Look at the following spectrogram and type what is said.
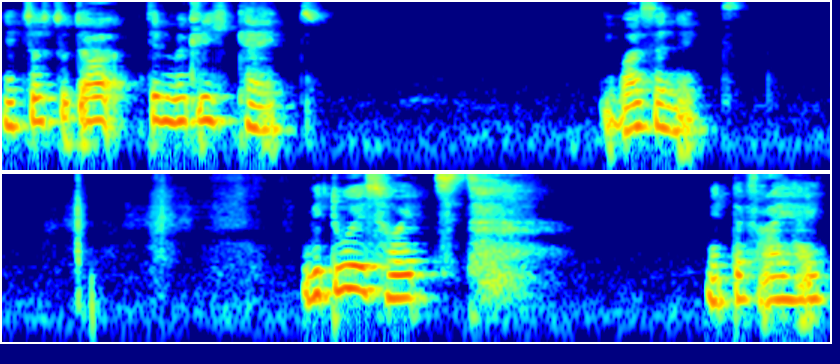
jetzt hast du da die Möglichkeit, ich weiß ja nicht, wie du es hältst mit der Freiheit.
